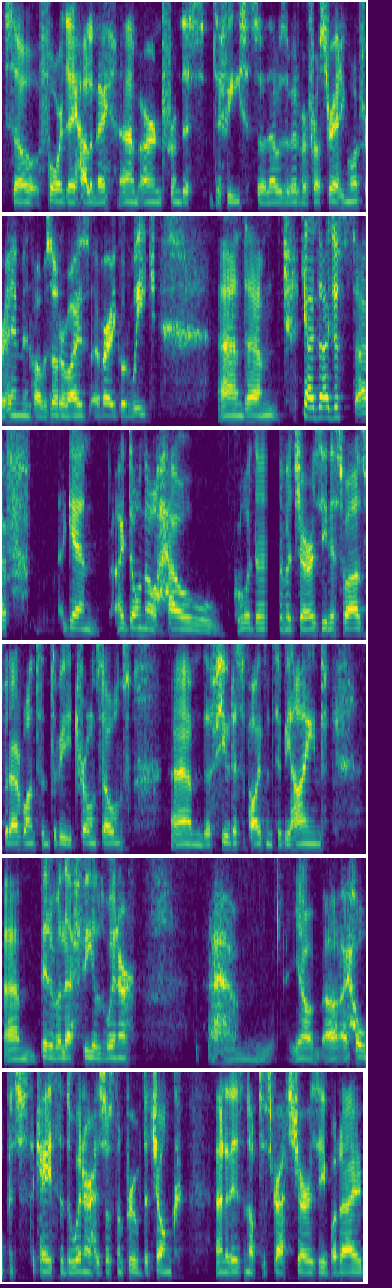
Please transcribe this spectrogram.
So four day holiday um, earned from this defeat. So that was a bit of a frustrating one for him in what was otherwise a very good week. And um, yeah, I, I just I've, again I don't know how good of a jersey this was without wanting to be throwing stones. Um, the few disappointments behind, um, bit of a left field winner um, you know, uh, I hope it's just the case that the winner has just improved the chunk and it isn't up to scratch jersey. But I,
